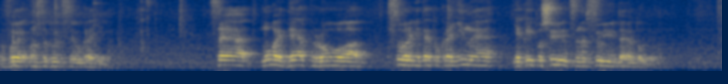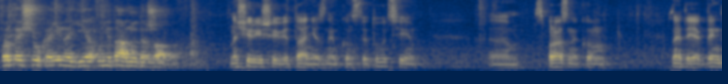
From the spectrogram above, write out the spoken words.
в Конституції України. Це мова йде про суверенітет України, який поширюється на всю її територію. Про те, що Україна є унітарною державою. Найщиріші вітання з Днем Конституції, е, з праздником, знаєте, як День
